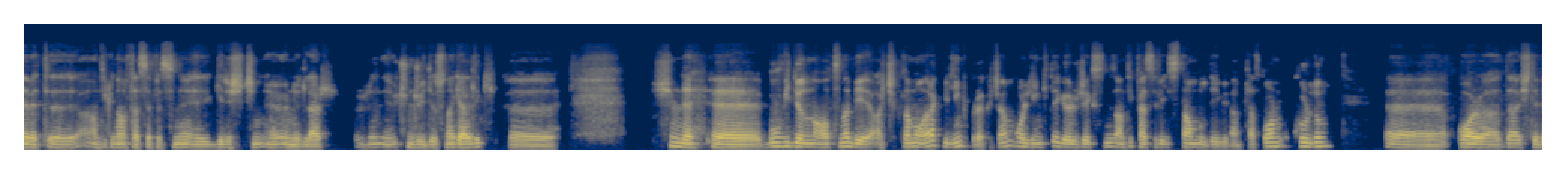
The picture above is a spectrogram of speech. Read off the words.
Evet, Antik Yunan felsefesine giriş için önerilerin üçüncü videosuna geldik. Şimdi bu videonun altına bir açıklama olarak bir link bırakacağım. O linkte göreceksiniz Antik Felsefe İstanbul diye bir ben platform kurdum. Orada işte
